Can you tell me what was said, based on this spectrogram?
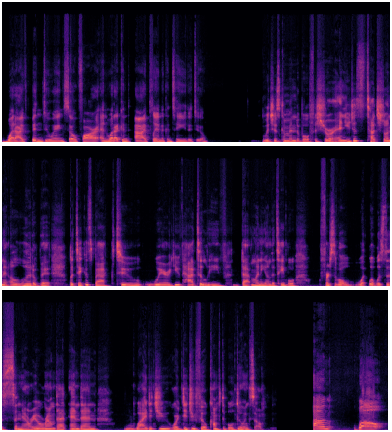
what I've been doing so far and what I can I plan to continue to do which is commendable for sure. And you just touched on it a little bit, but take us back to where you've had to leave that money on the table. First of all, what, what was the scenario around that? And then why did you or did you feel comfortable doing so? Um, well,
